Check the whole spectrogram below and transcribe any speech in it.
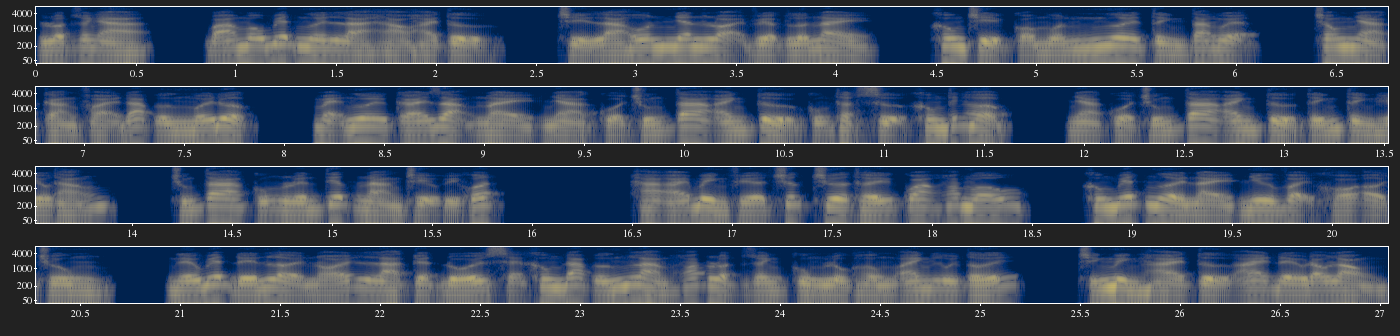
Luật doanh à, bá mẫu biết ngươi là hảo hài tử, chỉ là hôn nhân loại việc lớn này, không chỉ có muốn ngươi tình ta nguyện, trong nhà càng phải đáp ứng mới được, mẹ ngươi cái dạng này nhà của chúng ta anh tử cũng thật sự không thích hợp, nhà của chúng ta anh tử tính tình hiếu thắng, chúng ta cũng luyến tiếp nàng chịu ủy khuất. Hà Ái Bình phía trước chưa thấy qua hoác mẫu, không biết người này như vậy khó ở chung, nếu biết đến lời nói là tuyệt đối sẽ không đáp ứng làm hoác luật doanh cùng Lục Hồng Anh lui tới, chính mình hài tử ai đều đau lòng,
